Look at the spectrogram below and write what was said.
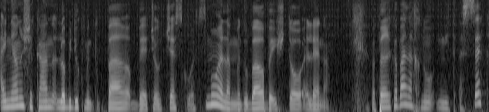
העניין הוא שכאן לא בדיוק מדובר בצ'אוצ'סקו עצמו, אלא מדובר באשתו אלנה. בפרק הבא אנחנו נתעסק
